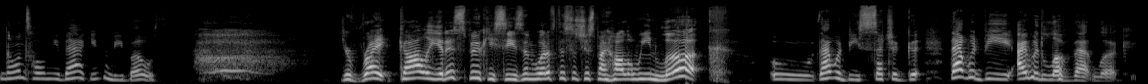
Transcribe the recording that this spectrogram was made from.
No one's holding you back. You can be both. You're right. Golly, it is spooky season. What if this is just my Halloween look? Ooh, that would be such a good. That would be. I would love that look.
